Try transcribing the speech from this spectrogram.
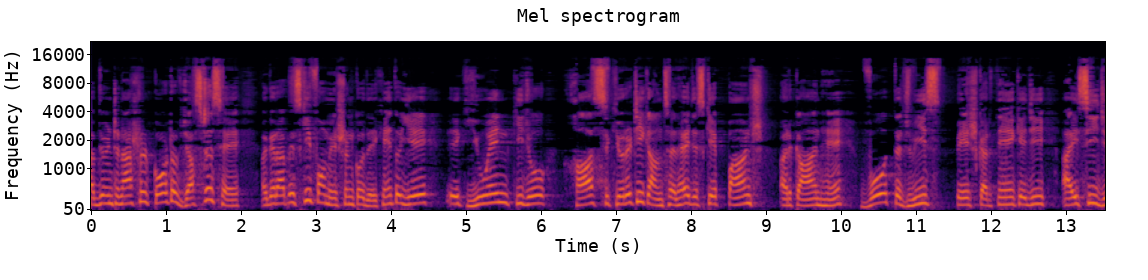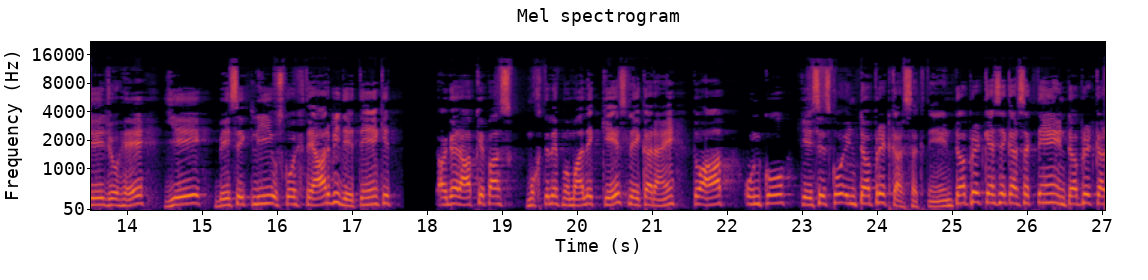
اب جو انٹرنیشنل کورٹ آف جسٹس ہے اگر آپ اس کی فارمیشن کو دیکھیں تو یہ ایک یو این کی جو خاص سیکیورٹی کاؤنسل ہے جس کے پانچ ارکان ہیں وہ تجویز پیش کرتے ہیں کہ جی آئی سی جے جو ہے یہ بیسکلی اس کو اختیار بھی دیتے ہیں کہ اگر آپ کے پاس مختلف ممالک کیس لے کر آئیں تو آپ ان کو کیسز کو انٹرپریٹ کر سکتے ہیں انٹرپریٹ کیسے کر سکتے ہیں انٹرپریٹ کر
